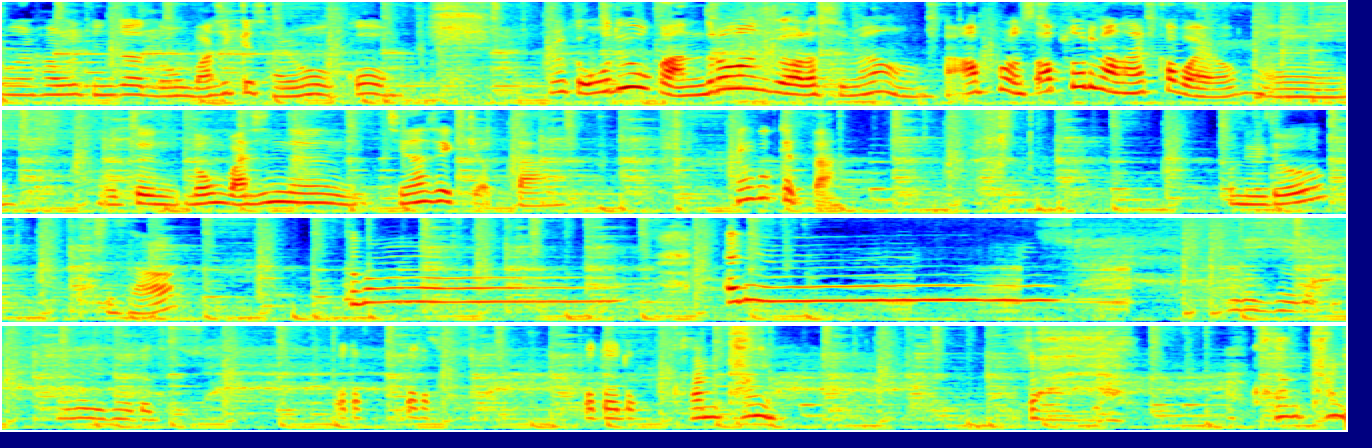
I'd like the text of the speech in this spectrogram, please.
오늘 하루 진짜 너무 맛있게 잘 먹었고 이렇게 오디오가 안 들어간 줄 알았으면 앞으로는 쌉소리만 할까봐요. 예. 여튼 너무 맛있는 진화새끼였다. 행복했다. 오늘도 다시사 그만 안녕 설거지 설거지 설거지 설거지 뽀덕 뽀덕 뽀덕 가당탕 쏴 가당탕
